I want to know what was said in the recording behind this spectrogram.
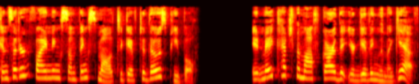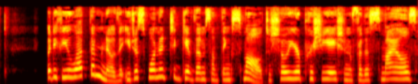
Consider finding something small to give to those people. It may catch them off guard that you're giving them a gift, but if you let them know that you just wanted to give them something small to show your appreciation for the smiles,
